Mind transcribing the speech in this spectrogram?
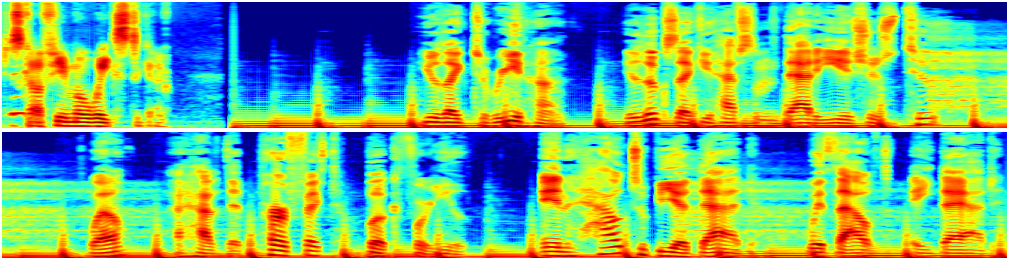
Just got a few more weeks to go. You like to read, huh? It looks like you have some daddy issues too. Well, I have the perfect book for you. In How to Be a Dad Without a Dad,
